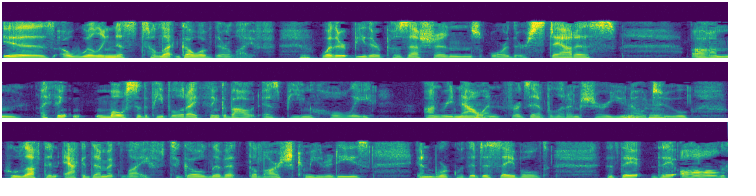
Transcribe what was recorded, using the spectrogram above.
is a willingness to let go of their life, whether it be their possessions or their status. Um, I think most of the people that I think about as being holy, Henri mm-hmm. Nouwen, for example, that I'm sure you know mm-hmm. too, who left an academic life to go live at the L'Arche communities and work with the disabled, that they they all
